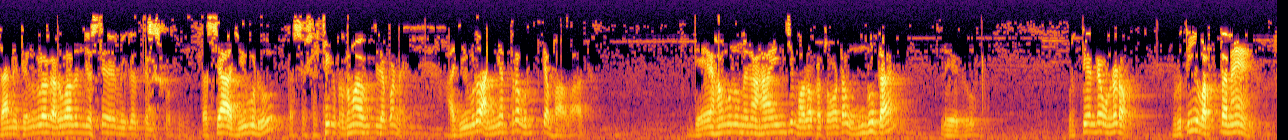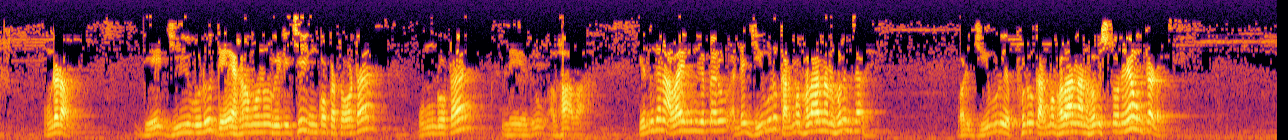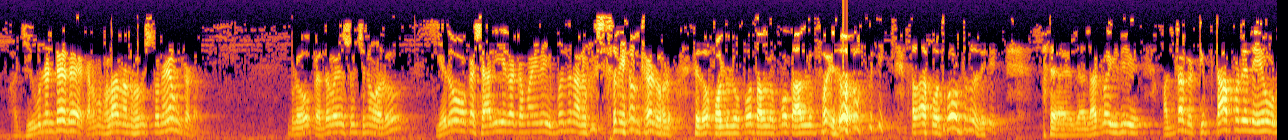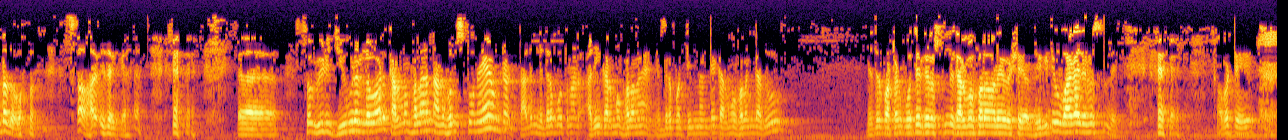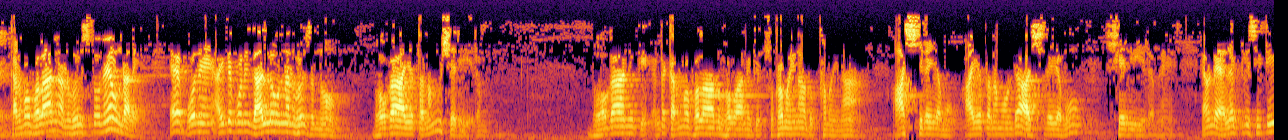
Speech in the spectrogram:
దాన్ని తెలుగులోకి అనువాదం చేస్తే మీకు తెలిసిపోతుంది. తస్య ఆ జీవుడు తస్య షష్ఠికి ప్రథమావృత్తి చెప్పండి. ఆ జీవుడు అన్యత్ర వృత్యభావాత్. దేహమును మినహాయించి మరొక చోట ఉండుట లేదు. వృత్తి అంటే ఉండడం. వృత్తి వర్తనే ఉండడం. దే జీవుడు దేహమును విడిచి ఇంకొక చోట ఉండుట లేదు. అభావ. ఎందుకని అలా ఎందుకు చెప్పారు? అంటే జీవుడు కర్మఫలాన్ని అనుభవించాలి. వాడు జీవుడు ఎప్పుడూ కర్మఫలాన్ని అనుభవిస్తూనే ఉంటాడు. ఆ జీవుడు అంటే అదే కర్మఫలాన్ని అనుభవిస్తూనే ఉంటాడు. ఇప్పుడు పెద్ద వయసు వచ్చిన వాడు ఏదో ఒక శారీరకమైన ఇబ్బందిని అనుభవిస్తూనే ఉంటాడు వాడు. ఏదో పళ్ళు నొప్పో తలనొప్పో కాళ్ళు నొప్పో ఏదో అలా పోతూ ఉంటుంది అది దాంట్లో ఇది అంతా టిప్ టాప్ అనేది ఏమి ఉండదు. సో ఆ విధంగా. సో వీడు జీవుడు అన్నవాడు కర్మఫలాన్ని అనుభవిస్తూనే ఉంటాడు. కాదని నిద్రపోతున్నాడు. అది కర్మఫలమే. నిద్ర పట్టిందంటే కర్మఫలం కాదు. నిద్ర పట్టకపోతే తెలుస్తుంది కర్మఫలం అనే విషయం. నెగిటివ్ బాగా తెలుస్తుంది. కాబట్టి కర్మఫలాన్ని అనుభవిస్తూనే ఉండాలి. ఏ పోనీ అయితే పోనీ గాలిలో ఉన్న అనుభవిస్తున్నాం భోగాయతనం శరీరం. భోగానికి అంటే కర్మఫలానుభవానికి సుఖమైన దుఃఖమైన ఆశ్రయము. ఆయతనము అంటే ఆశ్రయము శరీరమే. ఏమంటే ఎలక్ట్రిసిటీ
